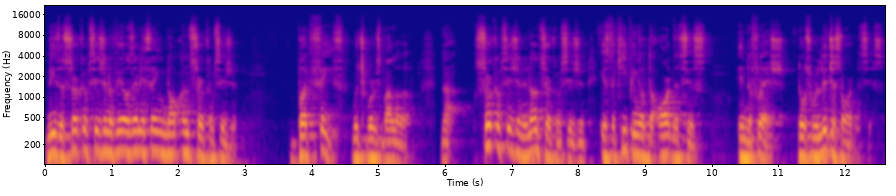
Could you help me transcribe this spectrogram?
neither circumcision avails anything nor uncircumcision, but faith which works by love. Now, circumcision and uncircumcision is the keeping of the ordinances in the flesh, those religious ordinances.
